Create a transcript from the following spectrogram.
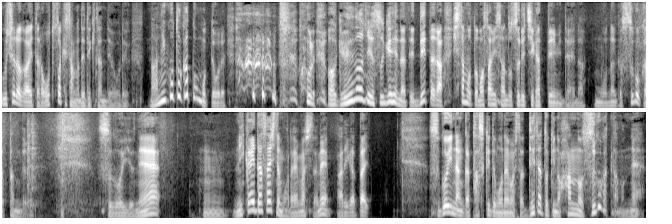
後ろが開いたら乙武さんが出てきたんだよ、俺。何事かと思って、俺。俺、あ、芸能人すげえなって、出たら、久本雅美さんとすれ違って、みたいな。もうなんかすごかったんだよ。すごいよね。うん。2回出させてもらいましたね。ありがたい。すごいなんか助けてもらいました。出た時の反応すごかったもんね。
